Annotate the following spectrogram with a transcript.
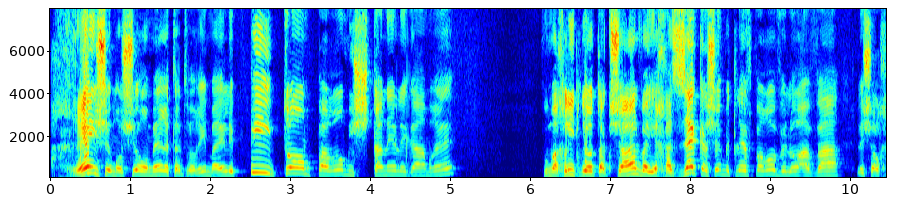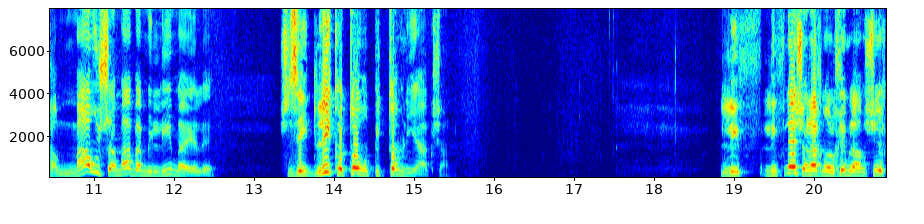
אחרי שמשה אומר את הדברים האלה, פתאום פרעה משתנה לגמרי, הוא מחליט להיות עקשן, ויחזק השם את לב פרעה ולא אהבה לשלחה. מה הוא שמע במילים האלה, שזה הדליק אותו והוא פתאום נהיה עקשן? לפ, לפני שאנחנו הולכים להמשיך,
